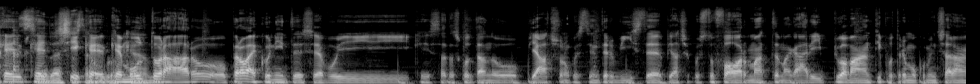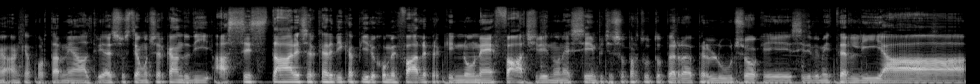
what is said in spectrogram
Che, sì, che, sì, che, che, è molto raro, però ecco niente, se a voi che state ascoltando piacciono queste interviste, piace questo format, magari più avanti potremo cominciare anche a portarne altri. Adesso stiamo cercando di assestare, cercare di capire come farle perché non è facile, non è semplice, soprattutto per, per Lucio che si deve mettere lì a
